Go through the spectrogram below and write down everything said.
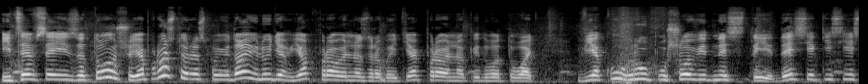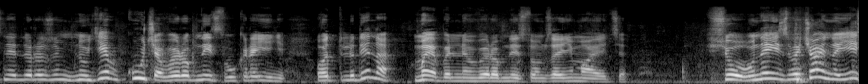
І це все із-за того, що я просто розповідаю людям, як правильно зробити, як правильно підготувати, в яку групу що віднести, десь якісь є недорозуміння. Ну, є куча виробництв в Україні. От людина мебельним виробництвом займається. Все, у неї, звичайно, є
